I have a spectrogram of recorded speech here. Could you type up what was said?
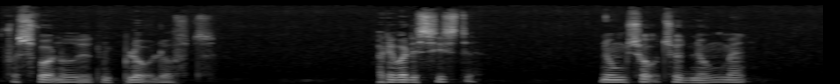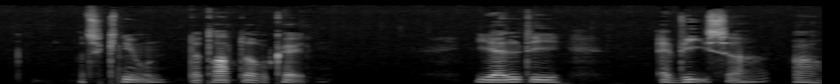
forsvundet ud i den blå luft. Og det var det sidste. Nogen så til den unge mand, og til kniven, der dræbte advokaten. I alle de aviser og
